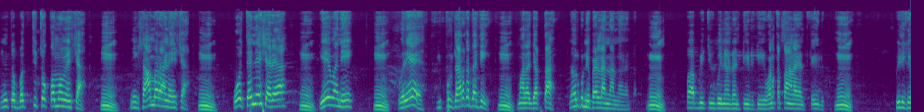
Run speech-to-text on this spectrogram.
ఇంత భక్తితో కొమ్మ వేసా నీకు సాంబరాణి వేసా. ఓ తన్నేశాడా? ఉమ్, ఏమని? ఒరే ఇప్పుడు జరగదది. మళ్ళా చెప్తా. నరుకు నీ పెళ్ళాన్ని అన్నాడంట. పాప బిచ్చికి పోయినాడంట వీడికి వనకతాడాయంట చేయలు. ఉమ్, వీడికి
